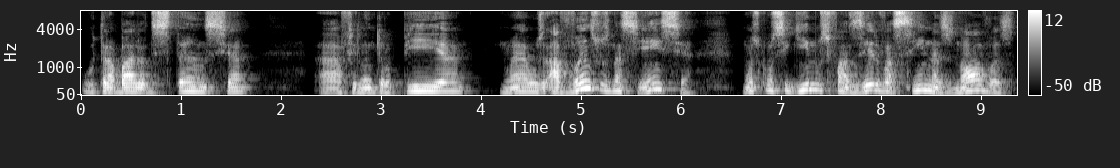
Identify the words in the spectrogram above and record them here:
o trabalho à distância, a filantropia, não é? os avanços na ciência, nós conseguimos fazer vacinas novas,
